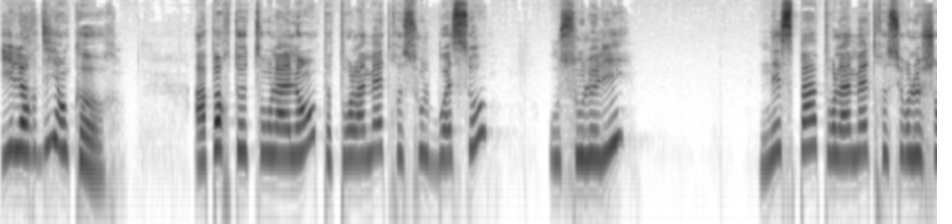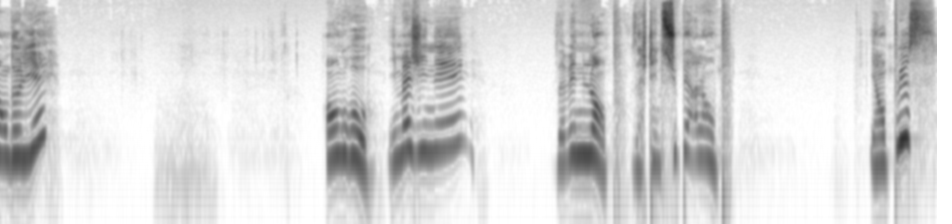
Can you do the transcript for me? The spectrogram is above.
Il leur dit encore, Apporte-t-on la lampe pour la mettre sous le boisseau ou sous le lit? N'est-ce pas pour la mettre sur le chandelier? En gros, imaginez, vous avez une lampe, vous achetez une super lampe. Et en plus,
